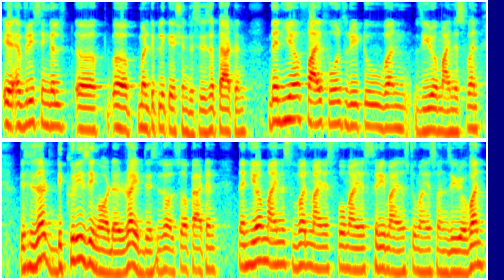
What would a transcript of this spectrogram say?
every single uh, uh, multiplication this is a pattern. Then here 5 4 3 2 1 0 minus 1 this is a decreasing order right? This is also a pattern. Then here minus 1 minus 4 minus 3 minus 2 minus 1 0 1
